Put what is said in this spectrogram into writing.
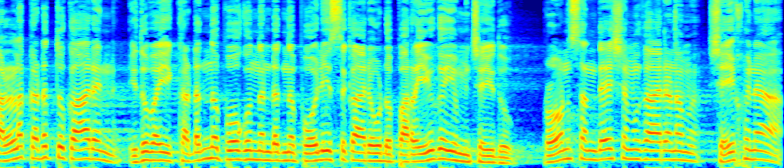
കള്ളക്കടത്തുകാരൻ ഇതുവഴി കടന്നു പോകുന്നുണ്ടെന്ന് പോലീസുകാരോട് പറയുകയും ചെയ്തു. റോൺ സന്ദേശം കാരണം ഷെയ്ഖുന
